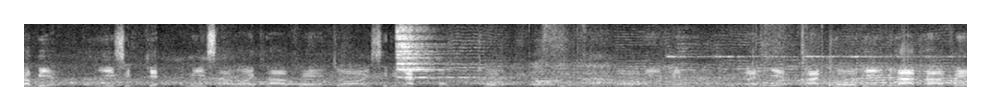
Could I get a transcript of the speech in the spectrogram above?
ระเบียบ 27 มีสาวน้อยคาเฟ่จอยสิริลักษณ์ของโชคก็นี่เป็นรายละเอียดการโชว์ที่วิลล่าคาเฟ่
